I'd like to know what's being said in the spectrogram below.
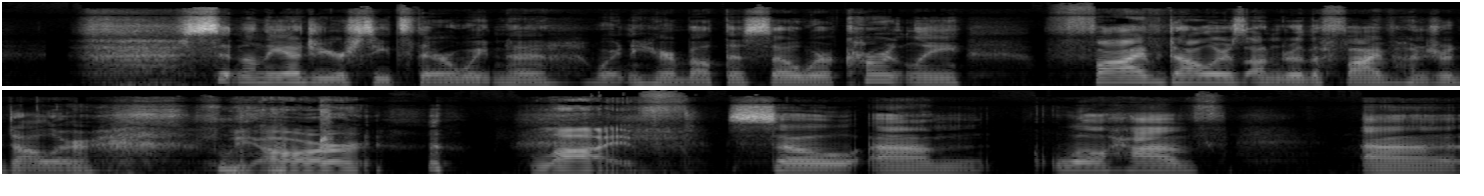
sitting on the edge of your seats there, waiting to waiting to hear about this. So we're currently five dollars under the five hundred dollar We are live. So um, we'll have uh,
